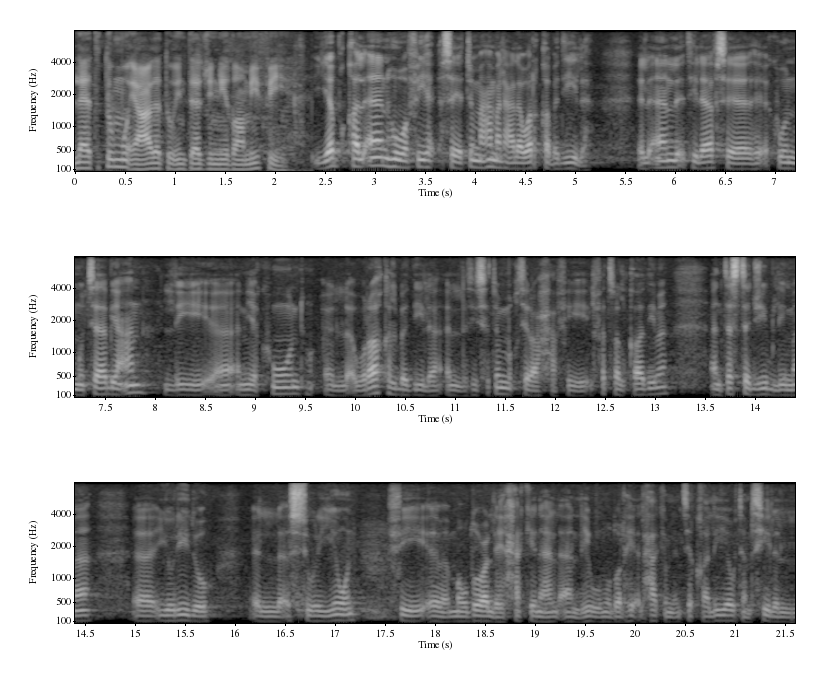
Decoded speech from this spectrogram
لا تتم إعادة إنتاج النظام فيه. يبقى الآن هو فيه سيتم عمل على ورقة بديلة. الآن الائتلاف سيكون متابعا لأن يكون الأوراق البديلة التي سيتم اقتراحها في الفترة القادمة أن تستجيب لما يريده السوريون في موضوع اللي حكيناه الآن اللي هو موضوع الهيئة الحاكم الانتقالية وتمثيل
